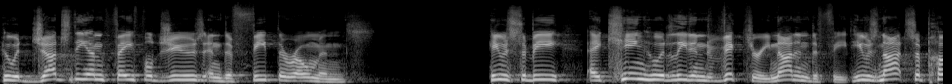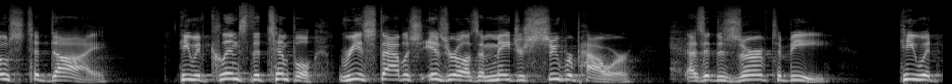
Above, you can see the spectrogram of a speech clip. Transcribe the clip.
who would judge the unfaithful Jews and defeat the Romans. He was to be a king who would lead in victory, not in defeat. He was not supposed to die. He would cleanse the temple, reestablish Israel as a major superpower, as it deserved to be. He would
